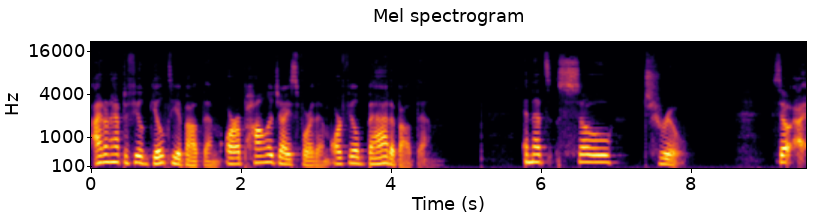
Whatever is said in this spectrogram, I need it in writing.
I don't have to feel guilty about them or apologize for them or feel bad about them. And that's so true. So I,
